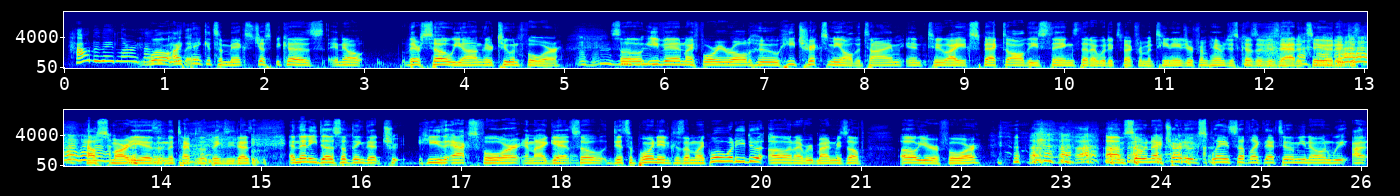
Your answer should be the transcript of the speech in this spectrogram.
How do they learn how well, to do I that? think it's a mix just because, you know, they're so young. They're two and 4 Mm-hmm. So even my four-year-old, who he tricks me all the time into, I expect all these things that I would expect from a teenager from him, just because of his attitude and just how smart he is and the types of things he does. And then he does something that tr- he acts for, and I get so disappointed because I'm like, well, what are you doing? Oh, and I remind myself, oh, you're a four. um, so when I try to explain stuff like that to him, you know, and we, I,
